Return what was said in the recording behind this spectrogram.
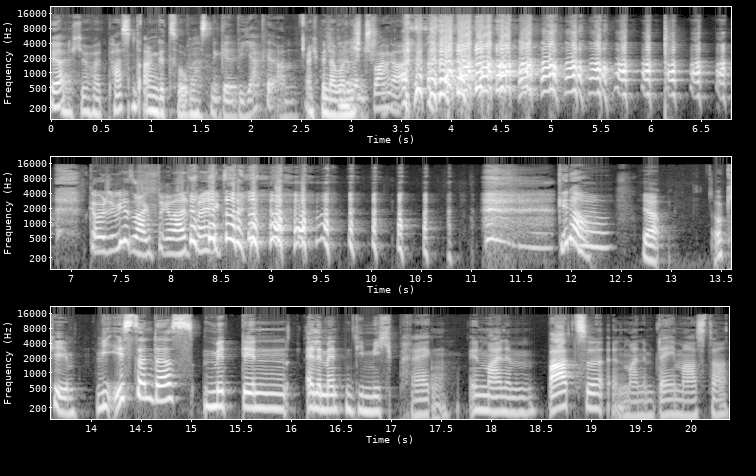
Ja. Bin ich ja heute passend angezogen. Du hast eine gelbe Jacke an. Ich bin aber bin nicht aber schwanger. das kann man schon wieder sagen, privat. Genau. Ja, okay. Wie ist denn das mit den Elementen, die mich prägen? In meinem Baze, in meinem Daymaster.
